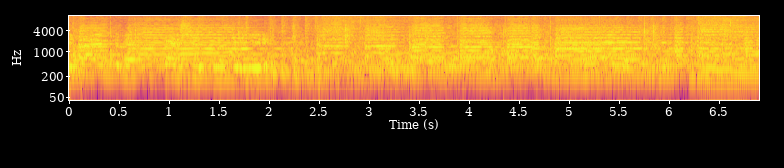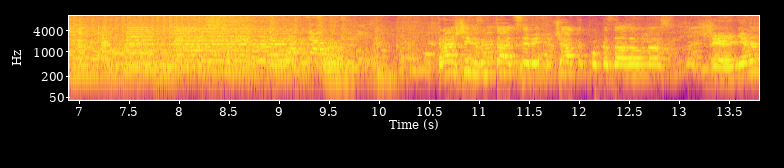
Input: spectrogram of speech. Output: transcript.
Вітаємо тебе перший на турнірі. Кращий результат серед дівчаток показала у нас Женя.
